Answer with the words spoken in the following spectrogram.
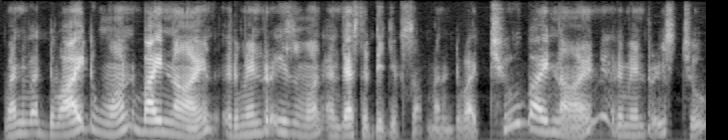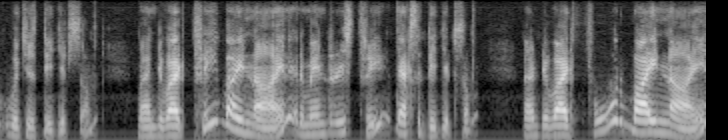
When we divide 1 by 9 remainder is 1 and that's the digit sum. When I divide 2 by 9 remainder is 2 which is digit sum. When I divide 3 by 9, remainder is 3, that's the digit sum. I divide 4 by 9,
